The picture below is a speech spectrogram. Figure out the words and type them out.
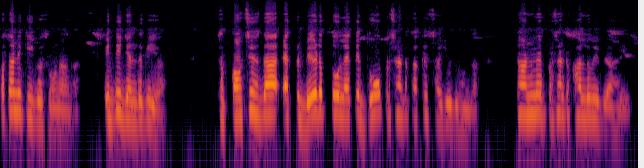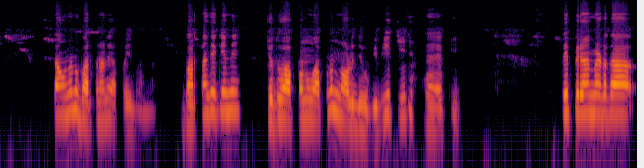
ਪਤਾ ਨਹੀਂ ਕੀ ਕੁਛ ਹੋਣਾਗਾ। ਇੱਦੀ ਜ਼ਿੰਦਗੀ ਆ। ਸਬਕੌਂਸ਼ੀਅਸ ਦਾ ਇੱਕ ਡੇਢ ਤੋਂ ਲੈ ਕੇ 2% ਤੱਕ ਹਿੱਸਾ ਯੂਜ਼ ਹੁੰਦਾ। 98% ਖੱਲ ਵੀ ਪਿਆ ਹੈ ਤਾਂ ਉਹਨਾਂ ਨੂੰ ਵਰਤਣ ਵਾਲੇ ਆਪਾਂ ਹੀ ਬਣਨਾ। ਵਰਤਾਂਗੇ ਕਿਵੇਂ? ਜਦੋਂ ਆਪਾਂ ਨੂੰ ਆਪ ਨੂੰ ਨੌਲੇਜ ਹੋਊਗੀ ਵੀ ਇਹ ਚੀਜ਼ ਹੈ ਕੀ। ਤੇ ਪਿਰਾਮਿਡ ਦਾ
